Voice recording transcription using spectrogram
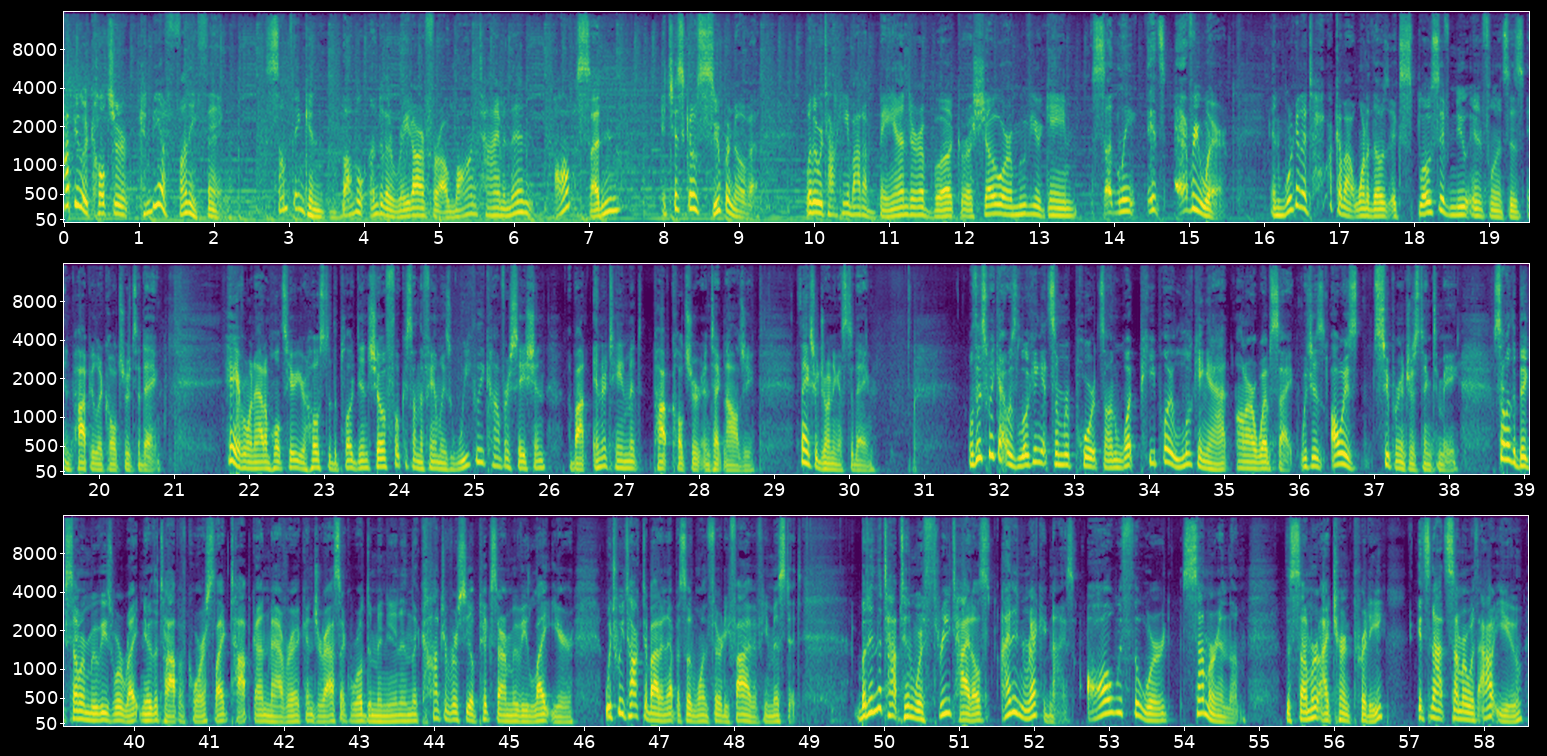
Popular culture can be a funny thing. Something can bubble under the radar for a long time and then all of a sudden it just goes supernova. Whether we're talking about a band or a book or a show or a movie or game, suddenly it's everywhere. And we're going to talk about one of those explosive new influences in popular culture today. Hey everyone, Adam Holz here, your host of the Plugged In Show, focus on the family's weekly conversation about entertainment, pop culture, and technology. Thanks for joining us today. Well, this week I was looking at some reports on what people are looking at on our website, which is always super interesting to me. Some of the big summer movies were right near the top, of course, like Top Gun Maverick and Jurassic World Dominion and the controversial Pixar movie Lightyear, which we talked about in episode 135 if you missed it. But in the top 10 were three titles I didn't recognize, all with the word summer in them. The Summer I Turned Pretty, It's Not Summer Without You,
